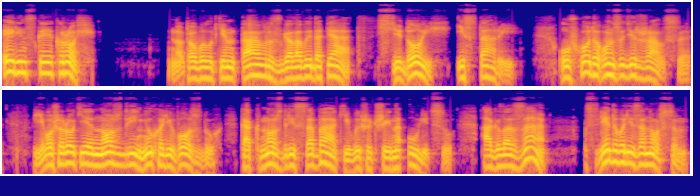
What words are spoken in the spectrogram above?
эллинская кровь. Но то был кентавр с головы до пят, седой и старый. У входа он задержался — его широкие ноздри нюхали воздух, как ноздри собаки, вышедшей на улицу, а глаза следовали за носом.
